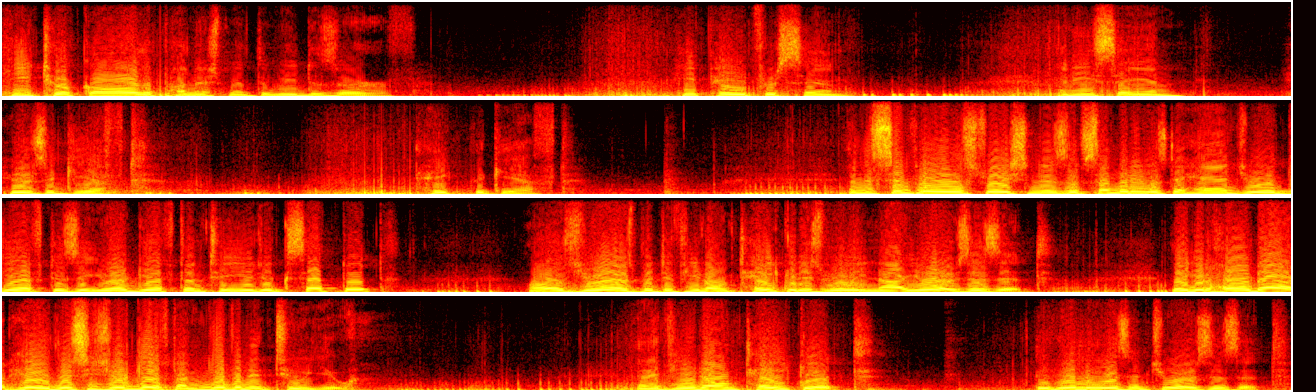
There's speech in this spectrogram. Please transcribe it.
He took all the punishment that we deserve. He paid for sin. And he's saying, here's a gift. Take the gift. And the simple illustration is if somebody was to hand you a gift, is it your gift until you accept it? Well, it's yours, but if you don't take it, it's really not yours, is it? They could hold out, here, this is your gift, I'm giving it to you. And if you don't take it, it really isn't yours, is it?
